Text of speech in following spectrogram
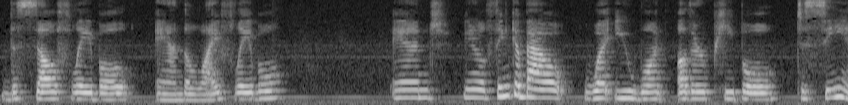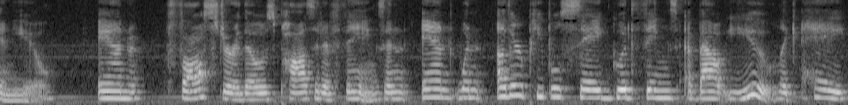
the self label and the life label. And, you know, think about what you want other people to see in you and foster those positive things. And and when other people say good things about you, like, "Hey,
